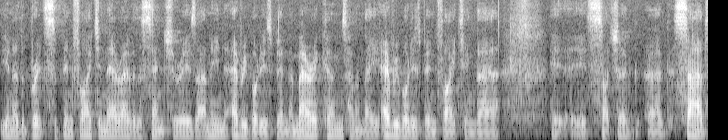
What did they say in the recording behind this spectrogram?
you know, the Brits have been fighting there over the centuries. I mean, everybody's been, Americans, haven't they? Everybody's been fighting there. It, it's such a, a sad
